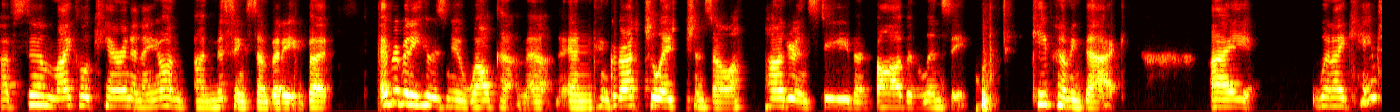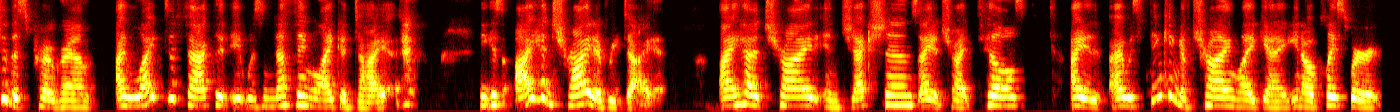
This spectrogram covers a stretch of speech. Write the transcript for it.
of Sim, Michael, Karen, and I know I'm, I'm missing somebody, but everybody who is new, welcome and, and congratulations to Alejandra and Steve and Bob and Lindsay. Keep coming back. I, when I came to this program, I liked the fact that it was nothing like a diet because I had tried every diet. I had tried injections, I had tried pills. I, I was thinking of trying like a, you know, a place where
